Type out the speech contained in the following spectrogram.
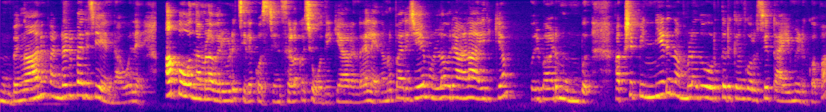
മുമ്പെങ്ങാനും കണ്ടൊരു പരിചയം ഉണ്ടാവും അല്ലേ? അപ്പോൾ നമ്മൾ അവരോട് ചില ക്വസ്റ്റ്യൻസുകളൊക്കെ ചോദിക്കാറുണ്ട് അല്ലേ? നമ്മൾ പരിചയമുള്ള ഒരാളായിരിക്കാം ഒരുപാട് മുമ്പ്. പക്ഷെ പിന്നീട് നമ്മളത് ഓർത്തെടുക്കാൻ കുറച്ച് ടൈം എടുക്കും. അപ്പോൾ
